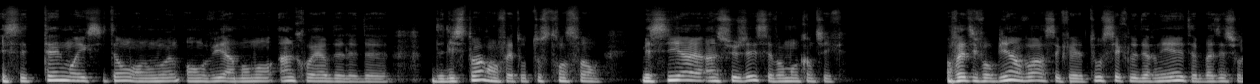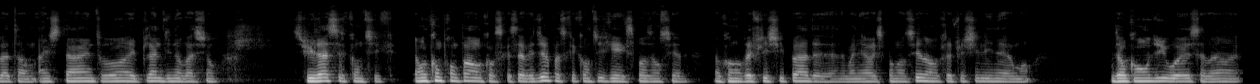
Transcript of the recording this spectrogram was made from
Et c'est tellement excitant. On, vit un moment incroyable de l'histoire, en fait, où tout se transforme. Mais s'il y a un sujet, c'est vraiment quantique. En fait, il faut bien voir, c'est que tout le siècle dernier était basé sur l'atome. Einstein, tout, et plein d'innovations. Celui-là, c'est le quantique. Et on ne comprend pas encore ce que ça veut dire parce que le quantique est exponentiel. Donc on ne réfléchit pas de, manière exponentielle, on réfléchit linéairement. Donc on dit, ouais, ça va.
